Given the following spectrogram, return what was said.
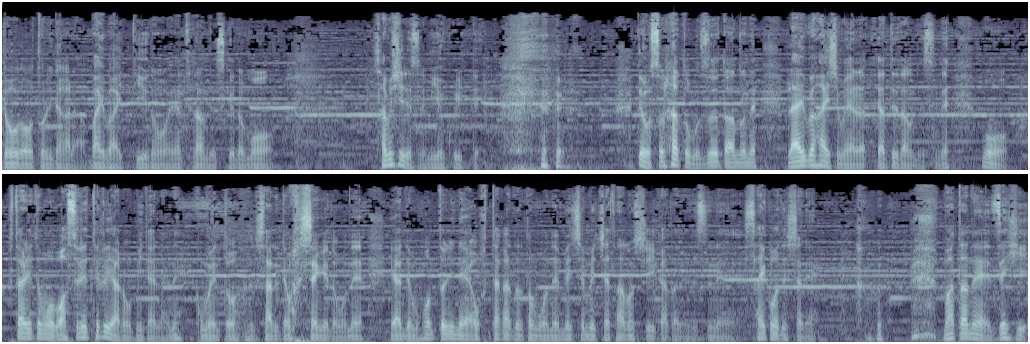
動画を撮りながらバイバイっていうのをやってたんですけども、寂しいですね、見送りって。でもその後もずっとあのね、ライブ配信もややってたんですね。もう、二人とも忘れてるやろみたいなね、コメント されてましたけどもね。いや、でも本当にね、お二方ともね、めちゃめちゃ楽しい方でですね、最高でしたね。またね、ぜひ、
